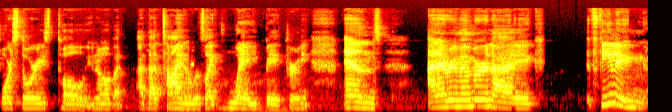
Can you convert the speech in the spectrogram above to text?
four stories tall you know? But at that time it was like way big for me. And and i remember like feeling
